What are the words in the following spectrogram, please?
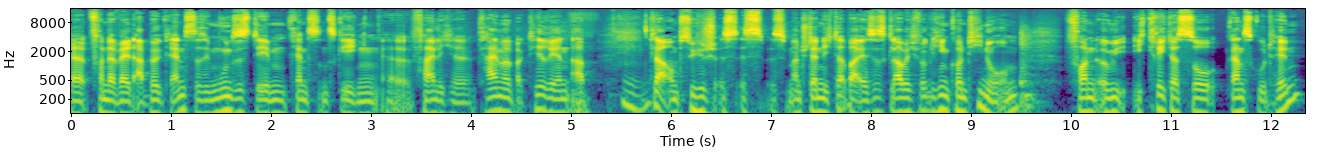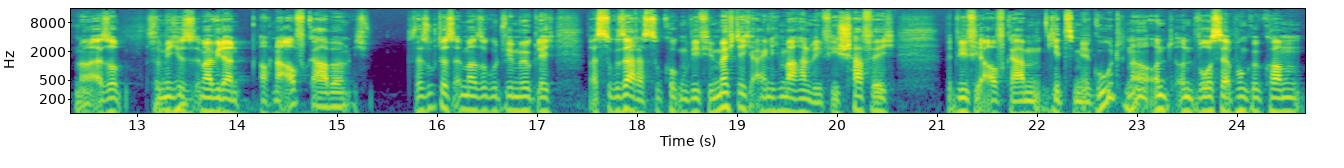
äh, von der Welt abgegrenzt. Das Immunsystem grenzt uns gegen äh, feindliche Keime, Bakterien ab. Mhm. Klar, und psychisch ist, ist, ist man ständig dabei. Es ist, glaube ich, wirklich ein Kontinuum von irgendwie, ich kriege das so ganz gut hin. Ne? Also für mhm. mich ist es immer wieder auch eine Aufgabe. Ich versuche das immer so gut wie möglich, was du gesagt hast, zu gucken, wie viel möchte ich eigentlich machen, wie viel schaffe ich, mit wie viel Aufgaben geht's mir gut, ne? Und, und wo ist der Punkt gekommen,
